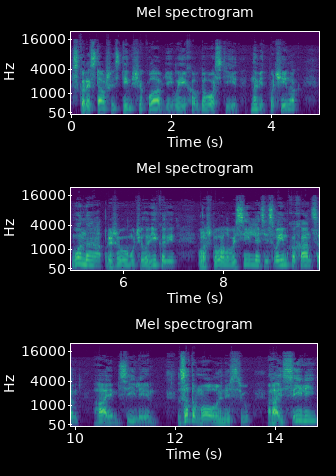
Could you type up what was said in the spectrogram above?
Скориставшись тим, що Клавдій виїхав до Остії на відпочинок, вона при живому чоловікові влаштувала весілля зі своїм коханцем Гаєм Сілієм. За домовленістю Гай Сілій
